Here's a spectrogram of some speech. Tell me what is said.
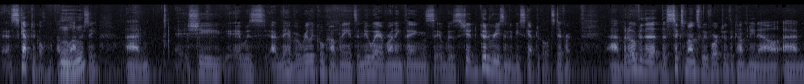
uh, skeptical of mm-hmm. Holacracy. Um, she it was uh, they have a really cool company. It's a new way of running things. It was she had good reason to be skeptical. It's different. but over the the six months we've worked with the company now. Um,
